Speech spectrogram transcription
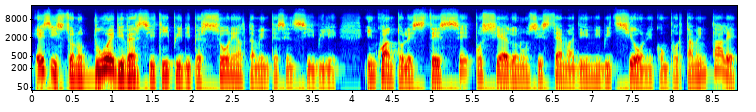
Esistono due diversi tipi di persone altamente sensibili, in quanto le stesse possiedono un sistema di inibizione comportamentale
